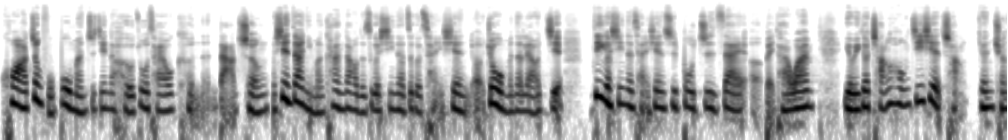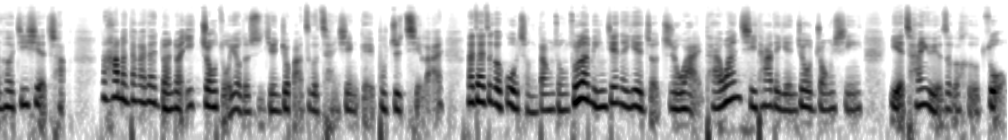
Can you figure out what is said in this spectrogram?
跨政府部门之间的合作才有可能达成。现在你们看到的这个新的这个产线，呃，就我们的了解，第一个新的产线是布置在呃北台湾，有一个长虹机械厂跟全和机械厂。那他们大概在短短一周左右的时间就把这个产线给布置起来。那在这个过程当中，除了民间的业者之外，台湾其他的研究中心也参与了这个合作，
